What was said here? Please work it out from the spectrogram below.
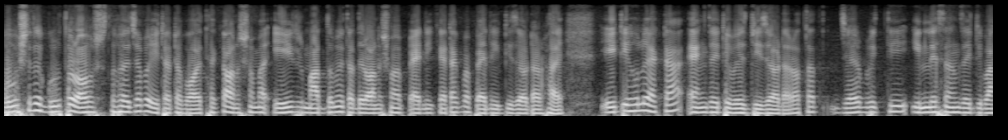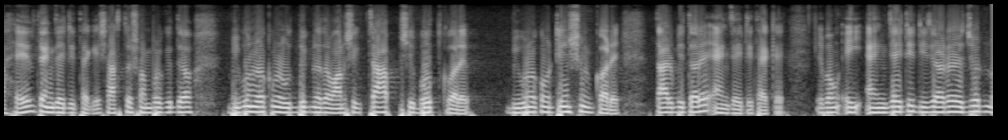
ভবিষ্যতে গুরুতর অসুস্থ হয়ে যাবে, এটা একটা ভয় থাকে। অনেক সময় এর মাধ্যমে তাদের অনেক সময় প্যানিক অ্যাটাক বা প্যানিক ডিসঅর্ডার হয়। এইটি হলো একটা অ্যাংজাইটি বেস ডিসঅর্ডার অর্থাৎ যে ব্যক্তি ইনলেস অ্যাংজাইটি বা হেলথ অ্যাংজাইটি থাকে, স্বাস্থ্য সম্পর্কিত বিভিন্ন রকমের উদ্বিগ্নতা, মানসিক চাপ সে বোধ করে, বিভিন্ন রকমের টেনশন করে, তার ভিতরে অ্যাংজাইটি থাকে। এবং এই অ্যাংজাইটি ডিসঅর্ডারের জন্য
